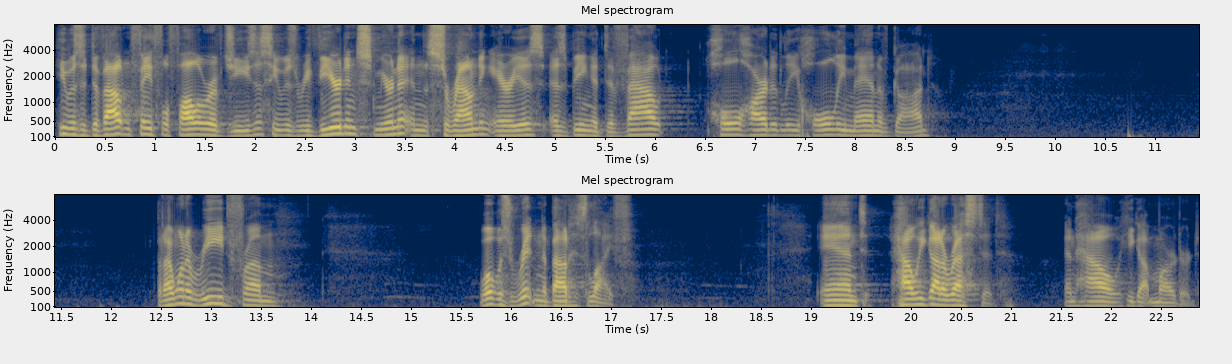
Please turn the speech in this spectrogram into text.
He was a devout and faithful follower of Jesus. He was revered in Smyrna and the surrounding areas as being a devout, wholeheartedly holy man of God. But I want to read from what was written about his life and how he got arrested and how he got martyred.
